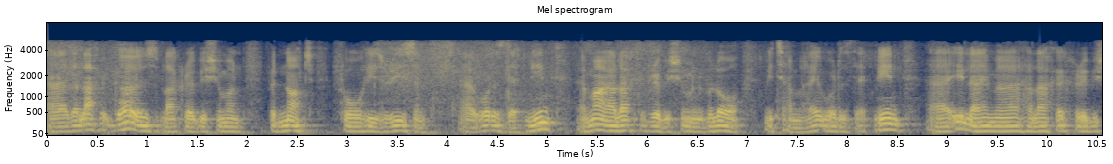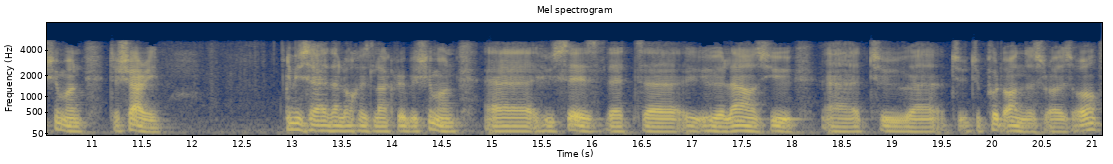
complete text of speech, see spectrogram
Uh, the lacha goes like Rabbi Shimon, but not for his reason. Uh, what does that mean? Ma halacha Rabbi Shimon velo mitamai. What does that mean? Uh, Ilai ma Rabbi Shimon tashari. If you say that halacha is like Rabbi Shimon, uh, who says that uh, who allows you uh, to, uh, to to put on this rose oil,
